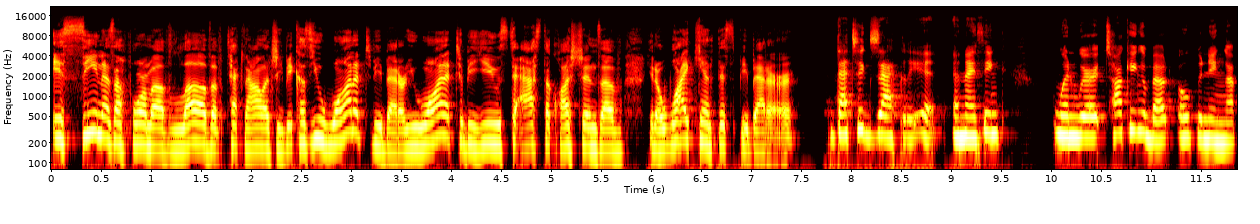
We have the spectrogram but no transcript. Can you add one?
is seen as a form of love of technology because you want it to be better. You want it to be used to ask the questions of, you know, why can't this be better? That's exactly it. And I think when we're talking about opening up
